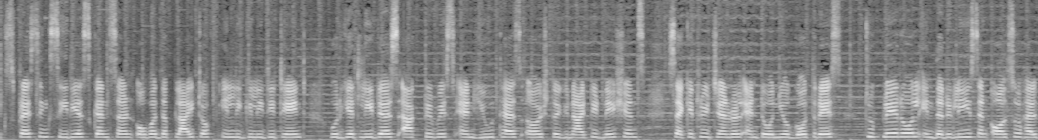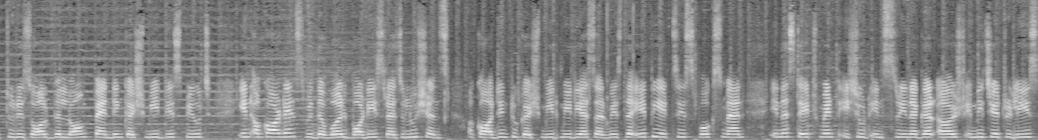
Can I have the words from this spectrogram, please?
expressing serious concern over the plight of illegally detained Hurriyet leaders, activists and youth has urged the United Nations Secretary General Antonio Guterres to play a role in the release and also help to resolve the long-pending Kashmir dispute in accordance with the world body's resolutions. According to Kashmir Media Service, the APHC spokesman in a statement issued in Srinagar urged immediate release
